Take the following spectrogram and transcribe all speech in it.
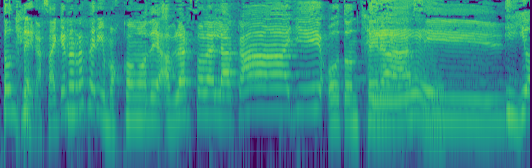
tonteras, ¿a qué nos referimos? Como de hablar sola en la calle o tonteras Sí. Y... Y yo,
